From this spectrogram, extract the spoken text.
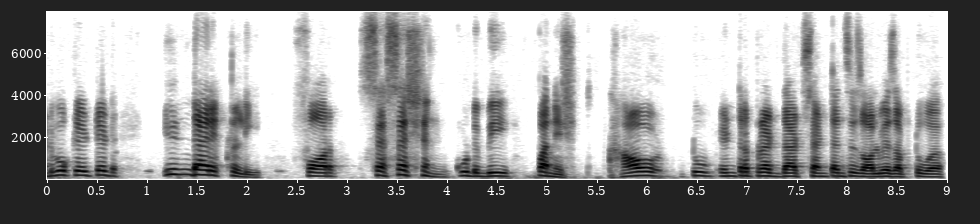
advocated indirectly for secession could be punished how to interpret that sentence is always up to a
